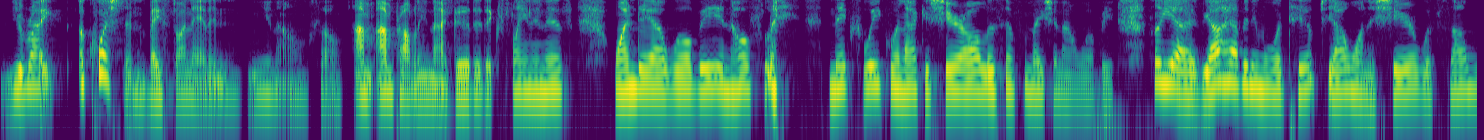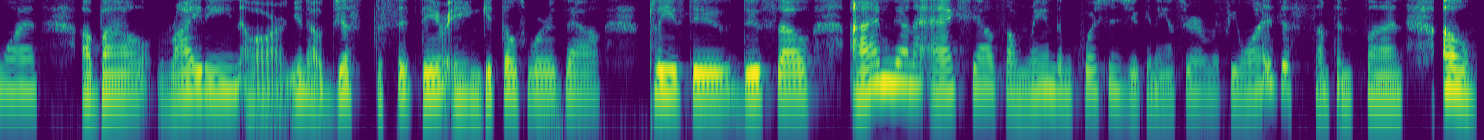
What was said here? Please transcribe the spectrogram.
you write a question based on that and you know so i'm i'm probably not good at explaining this one day i will be and hopefully next week when I can share all this information, I will be. So, yeah, if y'all have any more tips y'all want to share with someone about writing or, you know, just to sit there and get those words out, please do do so. I'm to ask y'all some random questions. You can answer them if you want. It's just something fun. Oh,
